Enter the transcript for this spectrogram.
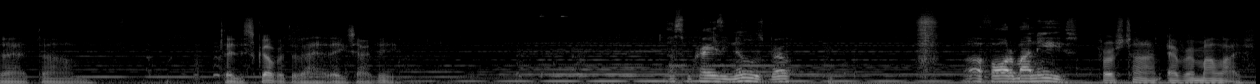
that um, they discovered that I had HIV. That's some crazy news, bro. I fall to my knees. First time ever in my life.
